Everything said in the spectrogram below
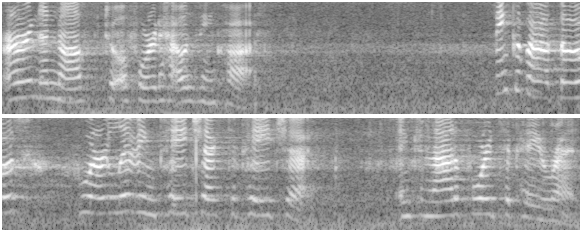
earn enough to afford housing costs. Think about those who are living paycheck to paycheck and cannot afford to pay rent.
